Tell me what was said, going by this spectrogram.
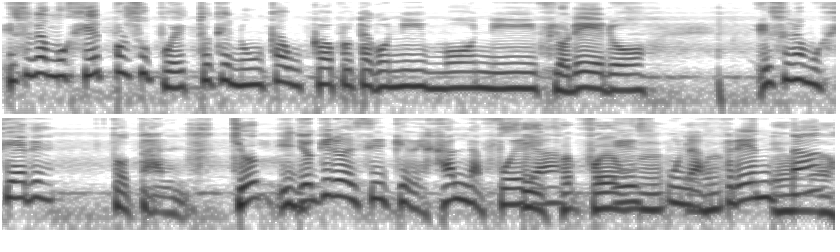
Es una mujer, por supuesto, que nunca ha buscado protagonismo ni florero. Es una mujer total. y yo quiero decir que dejarla fuera es una afrenta.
